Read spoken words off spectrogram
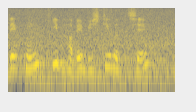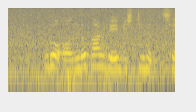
দেখুন, কীভাবে বৃষ্টি হচ্ছে। পুরো অন্ধকার হয়ে বৃষ্টি হচ্ছে।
